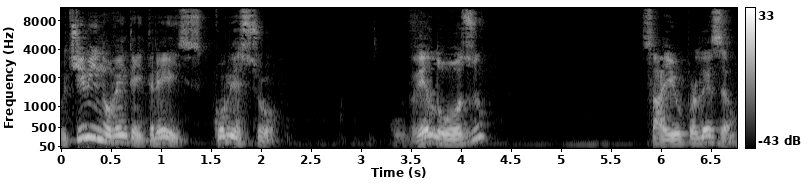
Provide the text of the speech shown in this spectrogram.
O time em 93 começou com Veloso, saiu por lesão.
